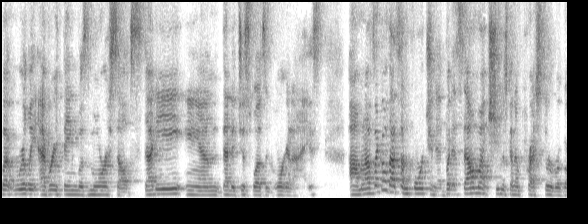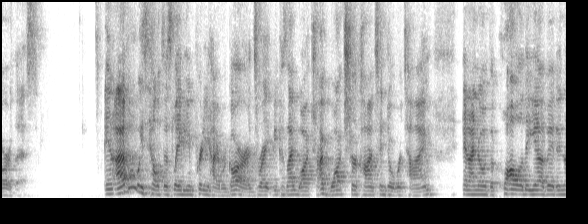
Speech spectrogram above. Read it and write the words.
but really everything was more self study and that it just wasn't organized. Um, and I was like, oh, that's unfortunate, but it sounded like she was going to press through regardless. And I've always held this lady in pretty high regards, right? Because I watch, I've watched her content over time and I know the quality of it and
